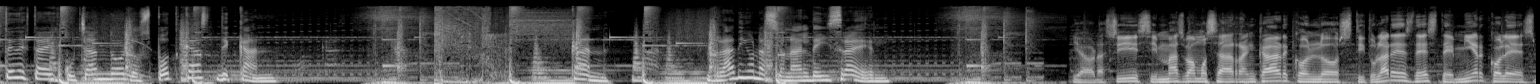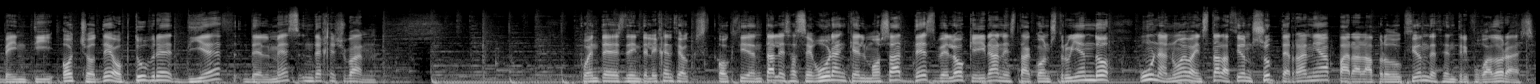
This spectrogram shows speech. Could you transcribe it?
Usted está escuchando los podcasts de CAN. CAN, Radio Nacional de Israel. Y ahora sí, sin más vamos a arrancar con los titulares de este miércoles 28 de octubre, 10 del mes de Heshvan. Fuentes de inteligencia occidentales aseguran que el Mossad desveló que Irán está construyendo una nueva instalación subterránea para la producción de centrifugadoras.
